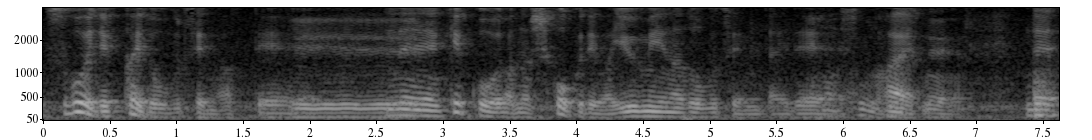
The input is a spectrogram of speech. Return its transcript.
すごいでっかい動物園があって。で結構あの四国では有名な動物園みたいで。あそうですね、で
